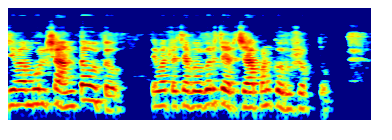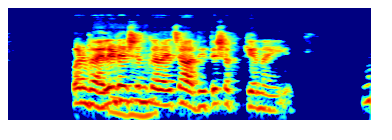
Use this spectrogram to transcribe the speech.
जेव्हा मूल शांत होतं तेव्हा त्याच्याबरोबर चर्चा आपण करू शकतो. पण व्हॅलिडेशन. करायच्या आधी ते शक्य नाहीये. हं?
